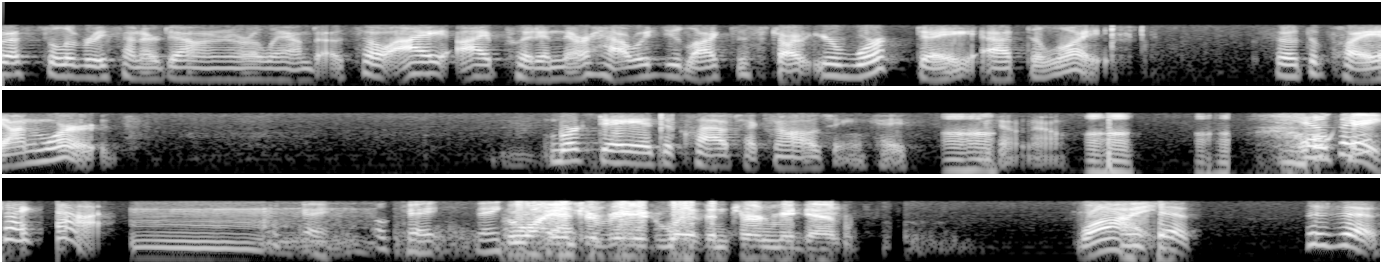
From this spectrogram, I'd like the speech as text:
US Delivery Center down in Orlando. So I I put in there how would you like to start your workday at Deloitte? So it's a play on words. Workday is a cloud technology in case Uh-huh. you don't know. Uh huh. Uh huh. You okay. things like that. Mm. Okay. Okay. Thank Who you. Who I Kathy. interviewed with and turned me down. Why? Who's this? Who's this?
